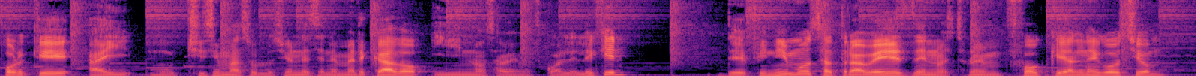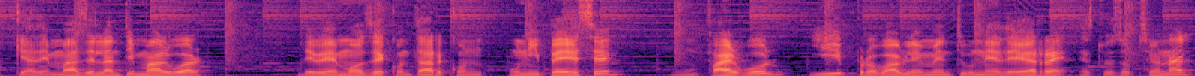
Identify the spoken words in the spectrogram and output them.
porque hay muchísimas soluciones en el mercado y no sabemos cuál elegir. Definimos a través de nuestro enfoque al negocio que además del anti-malware debemos de contar con un IPS, un firewall y probablemente un EDR, esto es opcional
